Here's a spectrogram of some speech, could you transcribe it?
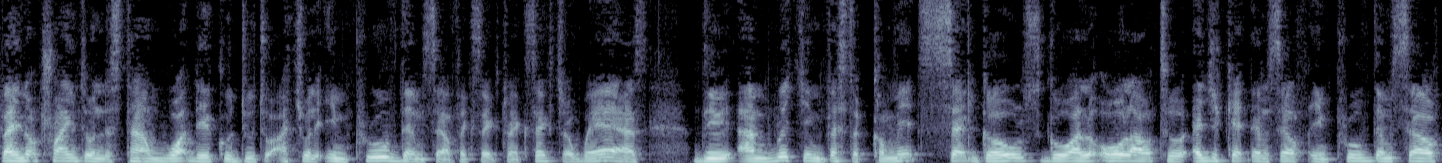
by not trying to understand what they could do to actually improve themselves, etc., etc. Whereas the um, rich investor commits, set goals, go all, all out to educate themselves, improve themselves,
